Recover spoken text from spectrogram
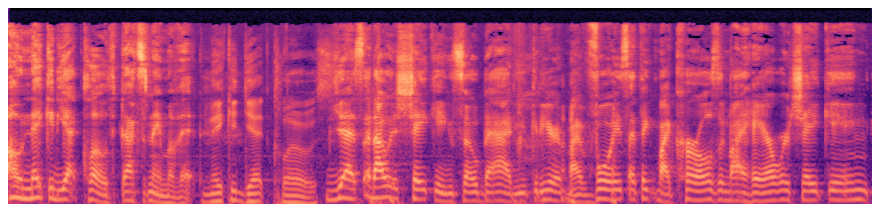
Oh, Naked Yet Clothed. That's the name of it. Naked Yet Clothed. Yes, and I was shaking so bad. You could hear it in my voice. I think my curls and my hair were shaking.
